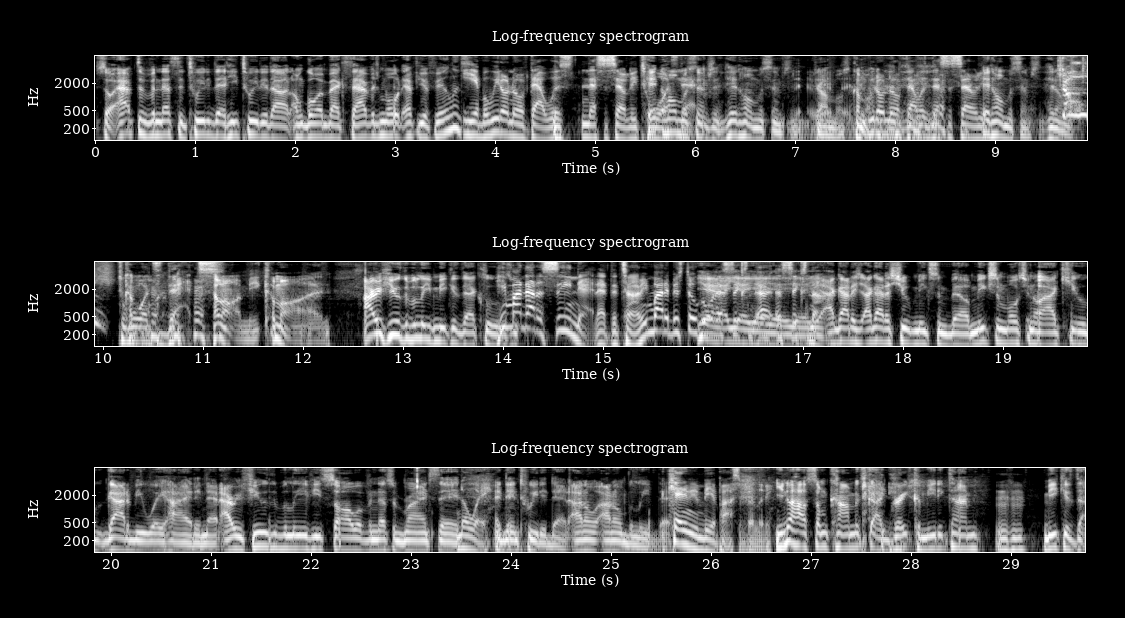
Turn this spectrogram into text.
So after Vanessa tweeted that, he tweeted out, "I'm going back savage mode. F your feelings." Yeah, but we don't know if that was necessarily Hit towards Homer that. Simpson. Hit Homer Simpson. John. Come on. We don't know if that was necessarily Hit Homer Simpson. Hit Homer. Towards that. Come on, Meek. Come on. I refuse to believe Meek is that clueless. He might not have seen that at the time. He might have been still going yeah, at six, yeah, yeah, uh, yeah, six yeah, nine. yeah. I gotta, I gotta shoot Meek some bell. Meek's emotional IQ gotta be way higher than that. I refuse to believe he saw what Vanessa Bryant said. No way. And then tweeted that. I don't, I don't believe that. Can't even be a possibility. You know how some comics got great comedic timing? Mm-hmm. Meek is the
